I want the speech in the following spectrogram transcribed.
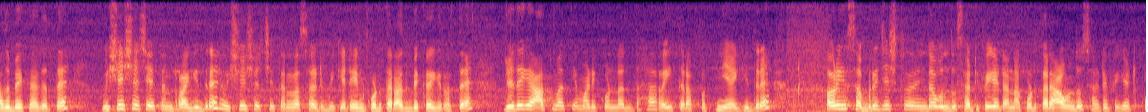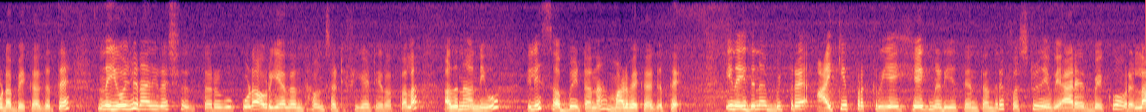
ಅದು ಬೇಕಾಗುತ್ತೆ. ವಿಶೇಷ ಚೇತನರಾಗಿದ್ದರೆ ವಿಶೇಷ ಸರ್ಟಿಫಿಕೇಟ್ ಏನು ಕೊಡ್ತಾರೆ, ಅದು ಬೇಕಾಗಿರುತ್ತೆ. ಜೊತೆಗೆ ಆತ್ಮಹತ್ಯೆ ಮಾಡಿಕೊಂಡಂತಹ ರೈತರ ಪತ್ನಿಯಾಗಿದ್ದರೆ ಅವರಿಗೆ ಸಬ್ ರಿಜಿಸ್ಟರಿಂದ ಒಂದು ಸರ್ಟಿಫಿಕೇಟನ್ನು ಕೊಡ್ತಾರೆ. ಆ ಒಂದು ಸರ್ಟಿಫಿಕೇಟ್ ಕೂಡ ಬೇಕಾಗುತ್ತೆ. ಇನ್ನು ಯೋಜನಾ ನಿರಾಶ್ರಿತರಿಗೂ ಕೂಡ ಅವರಿಗೆ ಆದಂತಹ ಒಂದು ಸರ್ಟಿಫಿಕೇಟ್ ಇರುತ್ತಲ್ಲ, ಅದನ್ನು ನೀವು ಇಲ್ಲಿ ಸಬ್ಮಿಟನ್ನು ಮಾಡಬೇಕಾಗತ್ತೆ. ಇನ್ನು ಇದನ್ನು ಬಿಟ್ಟರೆ ಆಯ್ಕೆ ಪ್ರಕ್ರಿಯೆ ಹೇಗೆ ನಡೆಯುತ್ತೆ ಅಂತಂದರೆ ಫಸ್ಟು ನೀವು ಯಾರ್ಯಾರು ಬೇಕು ಅವರೆಲ್ಲ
